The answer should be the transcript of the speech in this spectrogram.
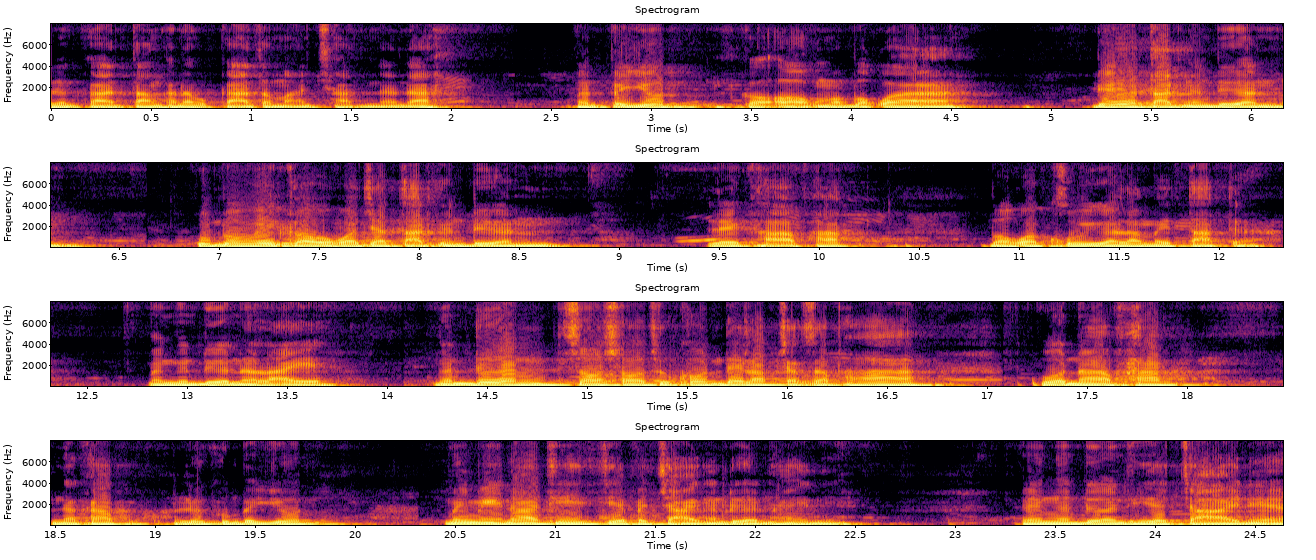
เรื่องการตั้งคณะกรรมการสมานฉันนะนะมันประยุทธ์ก็ออกมาบอกว่า เดี๋ยวจะตัดเงินเดือน คุณประวิตรก็บอกว่าจะตัดเงินเดือน เลขาพักบอกว่าคุยกันแล้วไม่ตัดอะมันเงินเดือนอะไร เงินเดือนสสทุกคนได้รับจากสภา หัวหน้าพักนะครับ หรือคุณประยุทธ์ไม่มีหน้าที่จะไปจ่ายเงินเดือนให้เนี่ยเงินเดือนที่จะจ่ายเนี่ย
